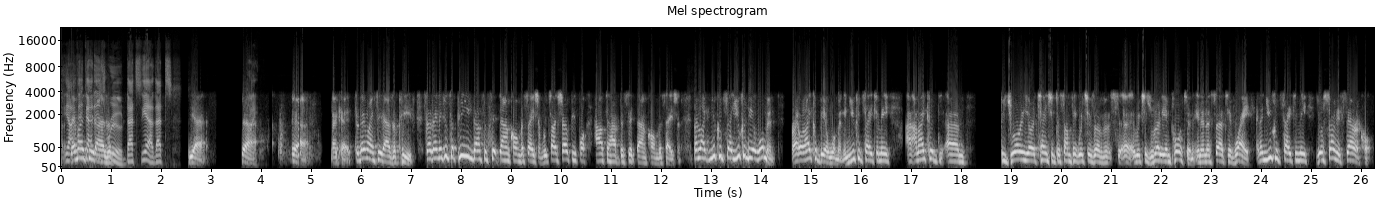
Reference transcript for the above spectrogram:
that, yeah, they I might think that that is as a- rude. That's yeah, that's Yeah, yeah, yeah. Okay, so they might see that as a peeve. So then, if it's a peeve, that's a sit-down conversation, which I show people how to have the sit-down conversation. But like, you could say, you could be a woman, right? Or I could be a woman, and you could say to me, and I could um, be drawing your attention to something which is of uh, which is really important in an assertive way, and then you could say to me, "You're so hysterical."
